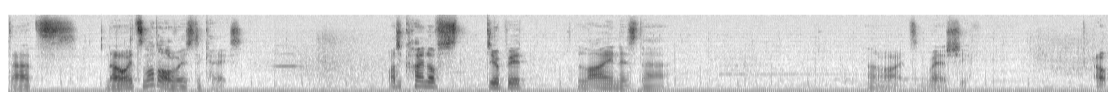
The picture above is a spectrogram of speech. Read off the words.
that's... No, it's not always the case. What kind of stupid line is that? Alright, where is she? Oh.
